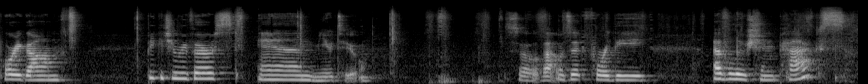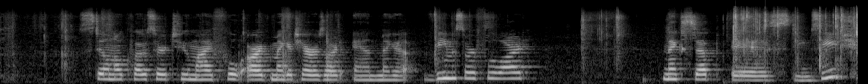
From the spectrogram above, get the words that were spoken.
Porygon, Pikachu Reversed, and Mewtwo. So that was it for the evolution packs. Still no closer to my full art Mega Charizard and Mega Venusaur full art. Next up is Steam Siege.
